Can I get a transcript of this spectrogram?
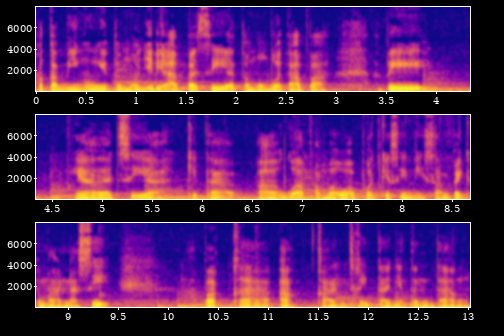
akan bingung gitu mau jadi apa sih atau mau buat apa. Tapi ya let's see ya. Kita uh, gue akan bawa podcast ini sampai ke mana sih? Apakah akan ceritanya tentang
